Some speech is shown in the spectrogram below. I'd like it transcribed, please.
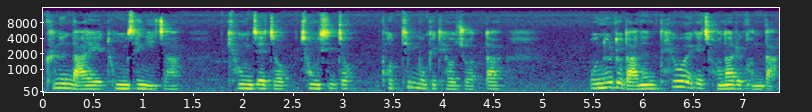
그는 나의 동생이자 경제적, 정신적 버팀목이 되어 주었다. 오늘도 나는 테오에게 전화를 건다.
